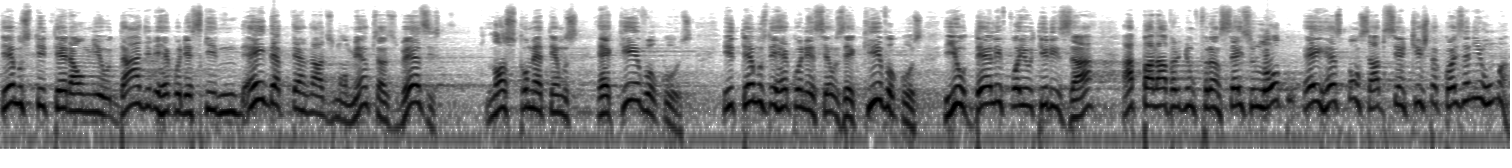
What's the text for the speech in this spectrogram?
Temos que ter a humildade de reconhecer que em determinados momentos, às vezes, nós cometemos equívocos e temos de reconhecer os equívocos, e o dele foi utilizar a palavra de um francês louco e irresponsável, cientista, coisa nenhuma.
